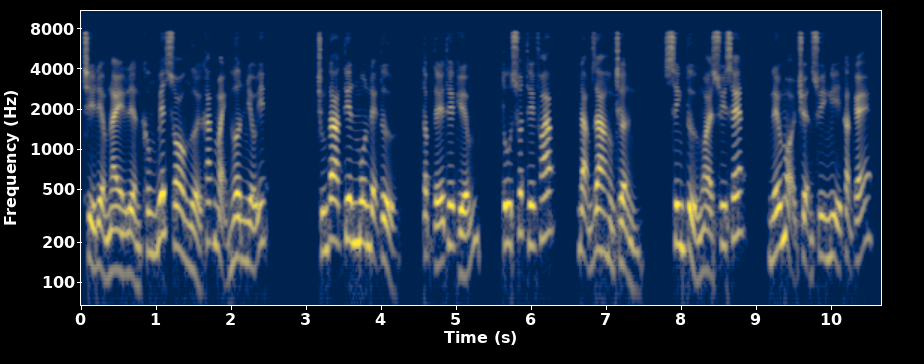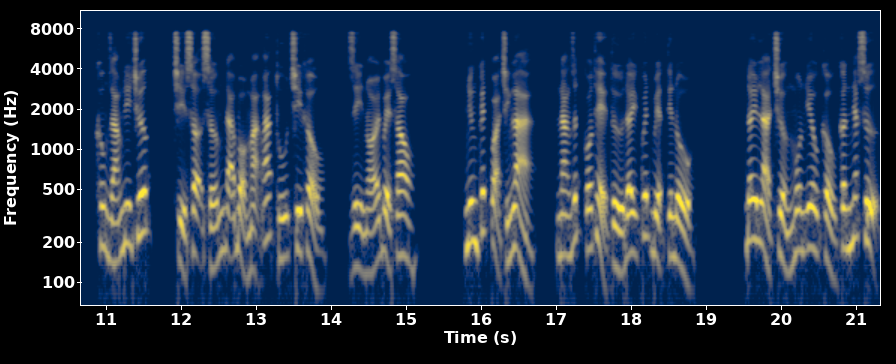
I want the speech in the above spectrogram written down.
chỉ điểm này liền không biết so người khác mạnh hơn nhiều ít. Chúng ta tiên môn đệ tử, tập tế thế kiếm, tu xuất thế pháp, đạm gia hồng trần, sinh tử ngoài suy xét, nếu mọi chuyện suy nghĩ cặn kẽ, không dám đi trước, chỉ sợ sớm đã bỏ mạng ác thú chi khẩu, gì nói về sau. Nhưng kết quả chính là, nàng rất có thể từ đây quyết biệt tiên đồ. Đây là trưởng môn yêu cầu cân nhắc sự,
